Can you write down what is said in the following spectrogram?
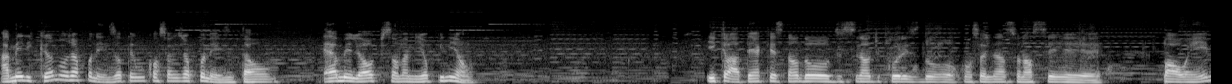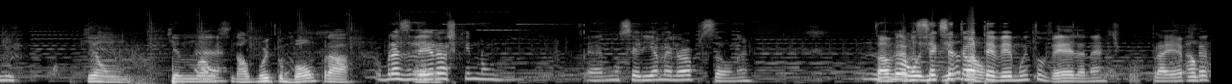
americano ou japonês. Eu tenho um console japonês, então é a melhor opção na minha opinião. E claro, tem a questão do, do sinal de cores do console nacional ser pau M, que é um que não é, É. um sinal muito bom pra. O brasileiro É. acho que não, é, não seria a melhor opção, né? Talvez Não, a não em que você tenha uma. TV muito velha, né? Tipo, pra época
